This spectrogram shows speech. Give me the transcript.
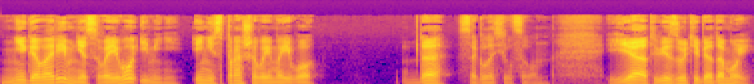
Не говори мне своего имени и не спрашивай моего. «Да», — согласился он, — «я отвезу тебя домой.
